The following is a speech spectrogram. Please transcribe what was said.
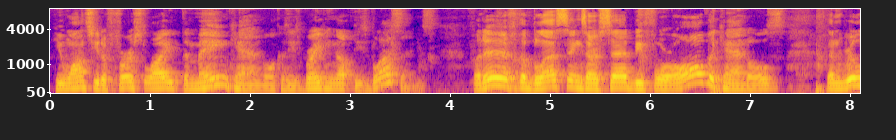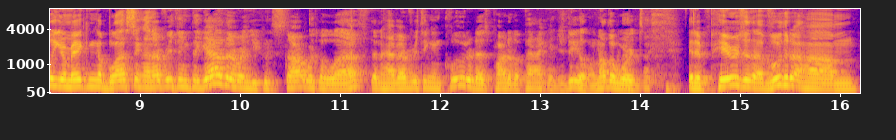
he wants you to first light the main candle because he's breaking up these blessings. But if the blessings are said before all the candles, then really you're making a blessing on everything together, and you could start with the left and have everything included as part of a package deal. In other words, it appears that Avudraham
